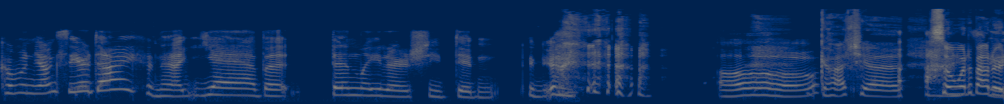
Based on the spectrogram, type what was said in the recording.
Ko Moon Young see her die? And they're like, yeah, but then later she didn't. And you're like, oh. gotcha so I what about her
